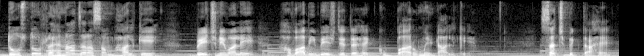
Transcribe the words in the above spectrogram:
दोस्तों, रहना जरा संभाल के। बेचने वाले हवा भी बेच देते हैं गुब्बारों में डाल के। सच बिकता है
